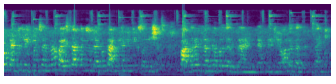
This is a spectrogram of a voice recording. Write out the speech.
ఆఫ్ డెంటల్ ట్రీట్మెంట్స్ అన్నా వయసు తారతమ్యం లేకుండా అన్ని అన్ని మీకు సొల్యూషన్స్ పాదరంటి లంకబుల్ దొరుకుతాయండి డెఫినెట్లీ ఆల్ థ్యాంక్ యూ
